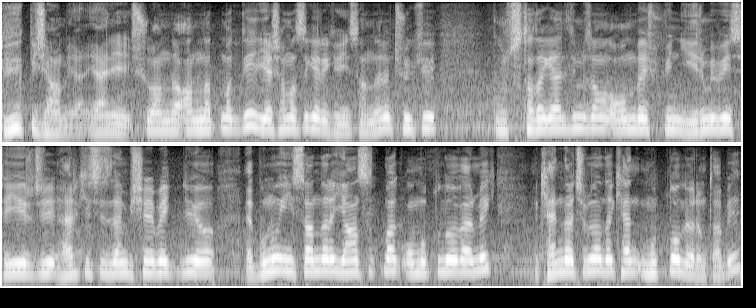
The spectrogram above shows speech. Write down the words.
Büyük bir camia. Yani şu anda anlatmak değil yaşaması gerekiyor insanların. Çünkü bu stada geldiğimiz zaman 15 bin, 20 bin seyirci, herkes sizden bir şey bekliyor. E bunu insanlara yansıtmak, o mutluluğu vermek, e, kendi açımdan da kend, mutlu oluyorum tabii.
